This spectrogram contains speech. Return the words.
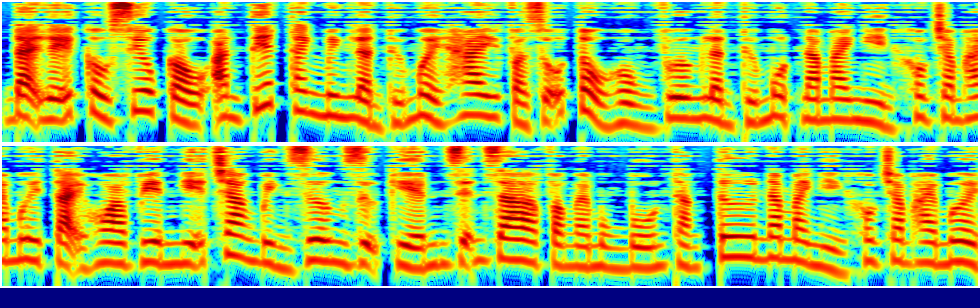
đại lễ cầu siêu cầu ăn tiết thanh minh lần thứ 12 và dỗ tổ Hùng Vương lần thứ 1 năm 2020 tại Hoa viên Nghĩa Trang Bình Dương dự kiến diễn ra vào ngày 4 tháng 4 năm 2020.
